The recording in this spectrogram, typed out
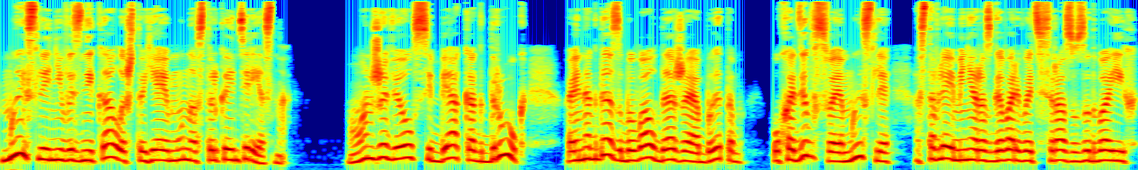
мысли не возникало, что я ему настолько интересна. Он же вел себя как друг, а иногда забывал даже об этом, уходил в свои мысли, оставляя меня разговаривать сразу за двоих,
